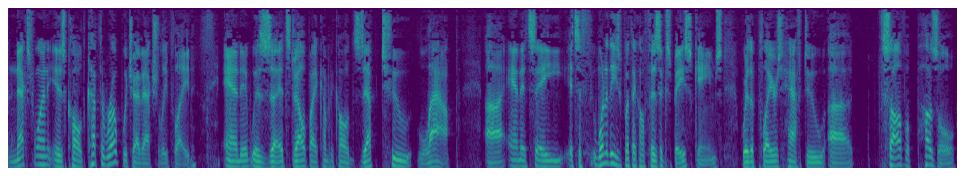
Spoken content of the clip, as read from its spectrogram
got next one is called Cut the Rope, which I've actually played, and it was uh, it's developed by a company called ZeptoLab. Uh, and it's a, it's a, one of these what they call physics-based games where the players have to, uh, solve a puzzle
